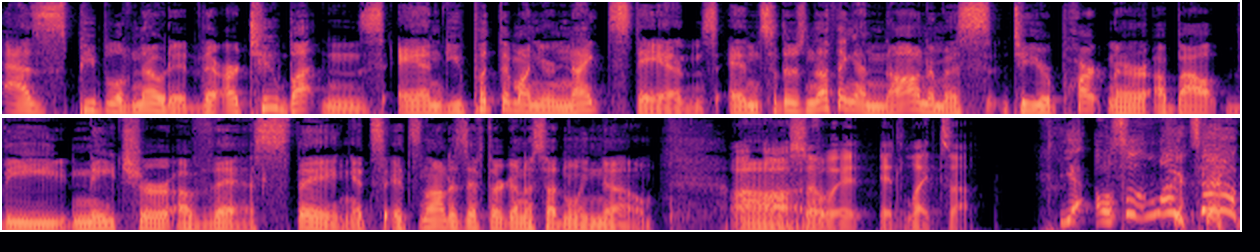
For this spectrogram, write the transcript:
as people have noted, there are two buttons and you put them on your nightstands. And so there's nothing anonymous to your partner about the nature of this thing. It's, it's not as if they're going to suddenly know. Uh, also, it it lights up. Yeah, also lights up.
